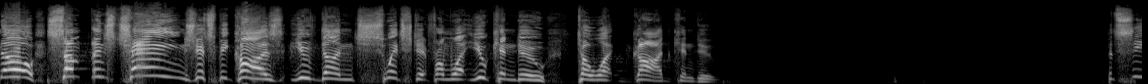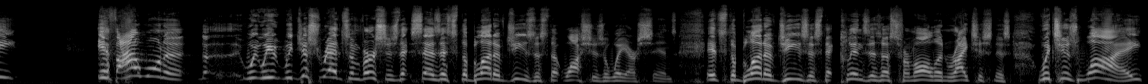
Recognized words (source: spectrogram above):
know something's changed. It's because you've done switched it from what you can do to what God can do. But see, if I want to, we, we, we just read some verses that says it's the blood of Jesus that washes away our sins. It's the blood of Jesus that cleanses us from all unrighteousness, which is why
